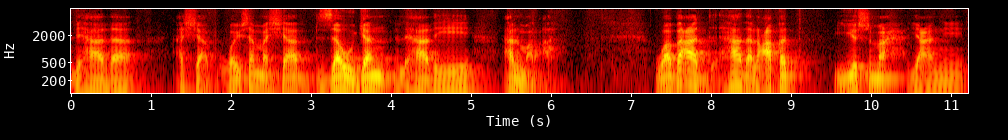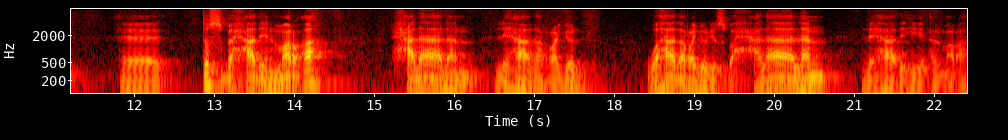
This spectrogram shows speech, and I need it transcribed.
لهذا الشاب ويسمى الشاب زوجا لهذه المرأة. وبعد هذا العقد يسمح يعني آه، تصبح هذه المرأة حلالا لهذا الرجل وهذا الرجل يصبح حلالا لهذه المرأة.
